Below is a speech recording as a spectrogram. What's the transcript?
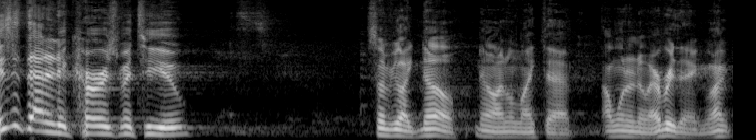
Isn't that an encouragement to you? Some of you are like, no, no, I don't like that. I want to know everything. Like,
